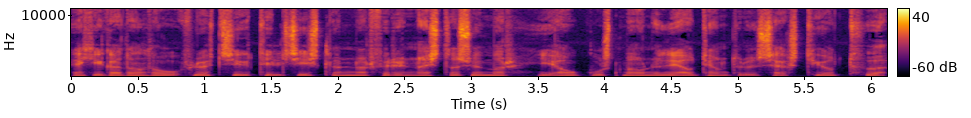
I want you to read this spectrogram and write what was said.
Ekki gæti hann þó flutt sig til síslunnar fyrir næsta sumar í ágústmánuði 1862.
